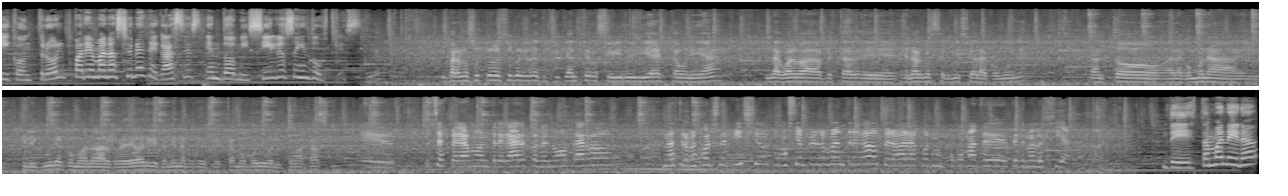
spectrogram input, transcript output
y control para emanaciones de gases en domicilios e industrias. Y para nosotros es súper gratificante recibir hoy día esta unidad, la cual va a prestar eh, enorme servicio a la comuna, tanto a la comuna Quilicura como a los alrededores, que también prestamos apoyo por el tema caso. Eh, esperamos entregar con el nuevo carro nuestro mejor servicio, como siempre lo hemos entregado, pero ahora con un poco más de tecnología. De esta manera,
